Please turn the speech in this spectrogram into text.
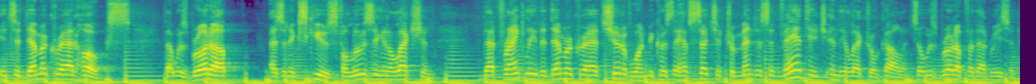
It's a Democrat hoax that was brought up as an excuse for losing an election that, frankly, the Democrats should have won because they have such a tremendous advantage in the Electoral College. So it was brought up for that reason.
